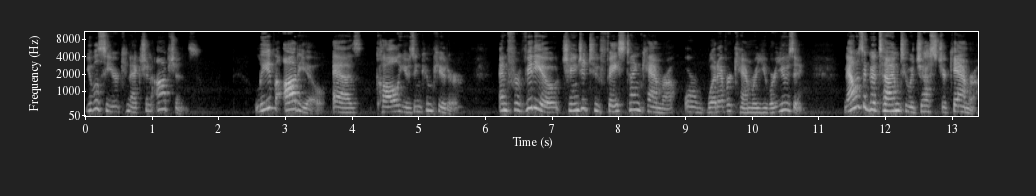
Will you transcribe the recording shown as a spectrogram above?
you will see your connection options. Leave audio as call using computer, and for video, change it to FaceTime camera or whatever camera you are using. Now is a good time to adjust your camera.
